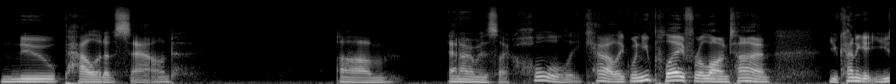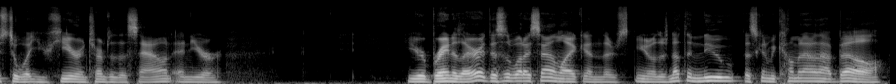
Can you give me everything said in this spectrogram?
new palette of sound. Um, and I was like, holy cow. Like when you play for a long time, you kind of get used to what you hear in terms of the sound and your your brain is like, all right, this is what I sound like, and there's you know, there's nothing new that's gonna be coming out of that bell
